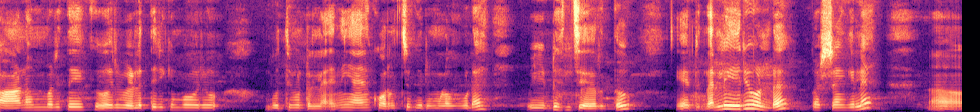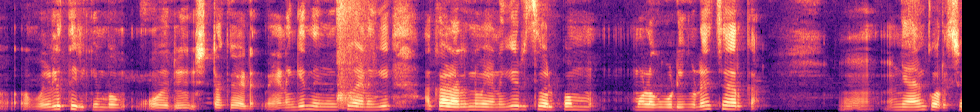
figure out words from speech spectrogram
കാണുമ്പോഴത്തേക്ക് ഒരു വെളുത്തിരിക്കുമ്പോൾ ഒരു ബുദ്ധിമുട്ടില്ല. ഇനി ഞാൻ കുറച്ച് കുരുമുളക് കൂടെ വീണ്ടും ചേർത്തു. നല്ല എരിവുണ്ട്. പക്ഷേങ്കിൽ വെളുത്തിരിക്കുമ്പം ഒരു ഇഷ്ടക്കേട്. വേണമെങ്കിൽ നിങ്ങൾക്ക് വേണമെങ്കിൽ ആ കളറിന് വേണമെങ്കിൽ ഒരു സ്വല്പം മുളക് പൊടിയും കൂടെ ചേർക്കാം. ഞാൻ കുറച്ച്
